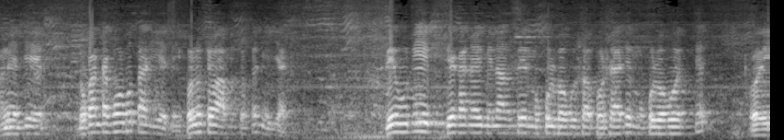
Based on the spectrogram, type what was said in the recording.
মানে যে দোকানটা করব তার ইয়ে নেই। বলো চ আমি তোকে নিয়ে যাচ্ছি। যে উনি যেখানে ওই মৃণাল সেন মুকুলবাবু সব বসে আছে মুকুলবাবু হচ্ছে ওই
